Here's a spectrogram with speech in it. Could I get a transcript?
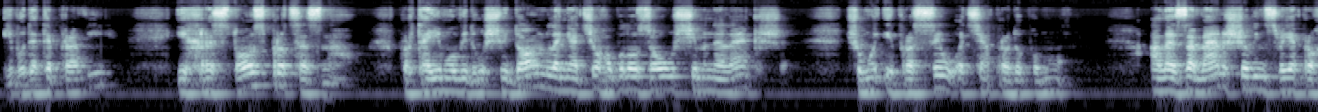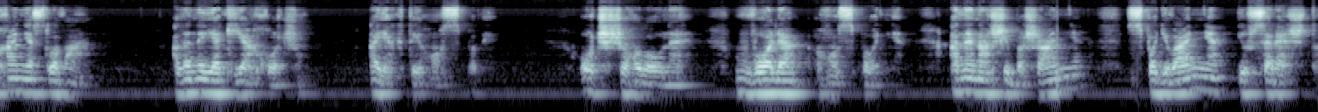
і будете праві. І Христос про це знав, проте йому від усвідомлення цього було зовсім не легше, чому і просив Отця про допомогу. Але завершив він своє прохання слова, але не як я хочу, а як ти, Господи. От що головне воля Господня, а не наші бажання, сподівання і все решта,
